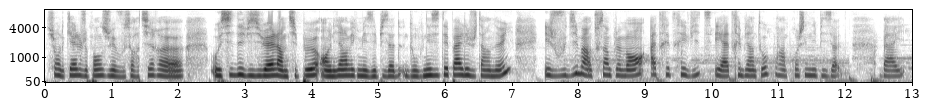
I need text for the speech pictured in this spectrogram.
sur lequel je pense je vais vous sortir aussi des visuels un petit peu en lien avec mes épisodes. Donc n'hésitez pas à aller jeter un œil. Et je vous dis ben, tout simplement à très très vite et à très bientôt pour un prochain épisode. Bye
